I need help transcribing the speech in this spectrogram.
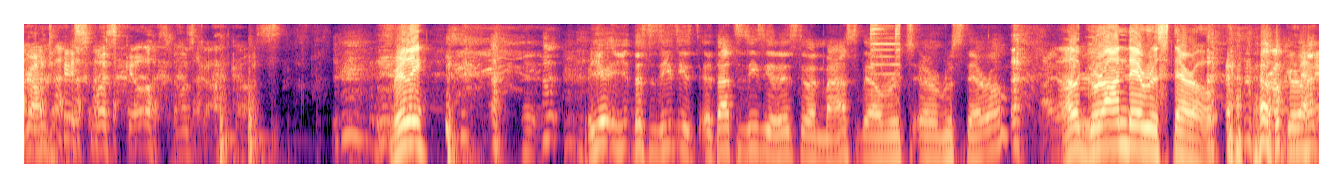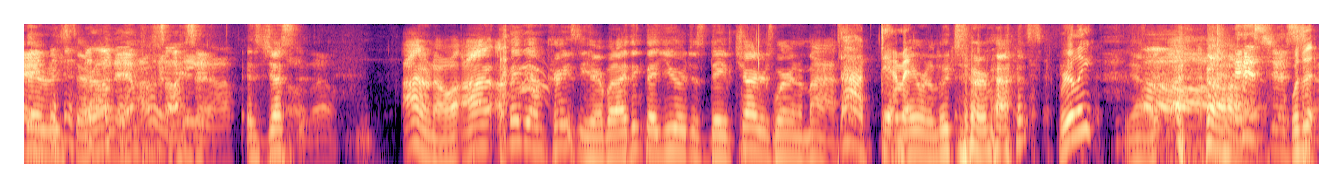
Grandes Mosquitos Moscacos. Really? You, you, this is easy. As, that's as easy as it is to unmask the El Ru- uh, Rustero. El Grande Rostero. El Grande Trying Rustero to emphasize it. is just. I don't know. I I- maybe I'm crazy here, but I think that you are just Dave Charters wearing a mask. Ah, damn it! They it. were a luchador mask. Really? Yeah, It's just Was it-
